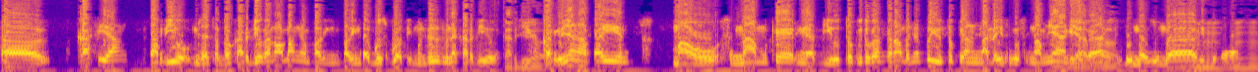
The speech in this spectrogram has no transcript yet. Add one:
uh, kasih yang kardio, misalnya contoh kardio kan memang yang paling paling bagus buat imunitas sebenarnya kardio. Kardio. Kardionya ngapain? Mau senam kek ngeliat di YouTube itu kan sekarang banyak tuh YouTube yang ada instruksi senamnya gitu Iya, kan, zumba-zumba gitu Mhm, kan. mhm.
